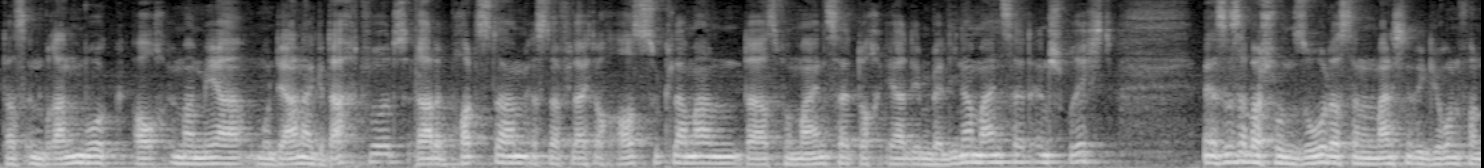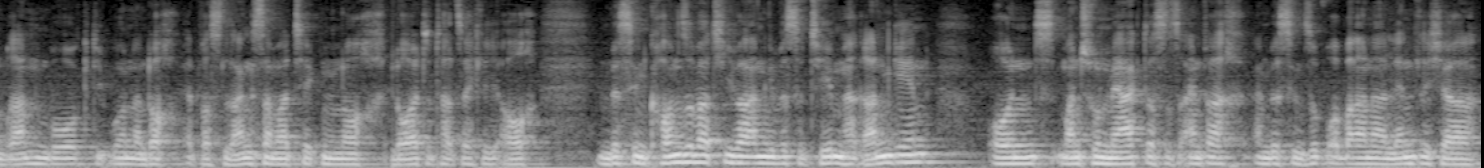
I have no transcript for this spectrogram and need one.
dass in Brandenburg auch immer mehr moderner gedacht wird. Gerade Potsdam ist da vielleicht auch auszuklammern, da es vom Mindset doch eher dem Berliner Mindset entspricht. Es ist aber schon so, dass dann in manchen Regionen von Brandenburg die Uhren dann doch etwas langsamer ticken, noch Leute tatsächlich auch ein bisschen konservativer an gewisse Themen herangehen und man schon merkt, dass es einfach ein bisschen suburbaner, ländlicher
